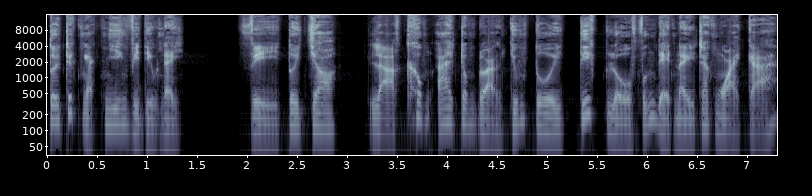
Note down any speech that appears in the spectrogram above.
Tôi rất ngạc nhiên vì điều này, vì tôi cho là không ai trong đoàn chúng tôi tiết lộ vấn đề này ra ngoài cả.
